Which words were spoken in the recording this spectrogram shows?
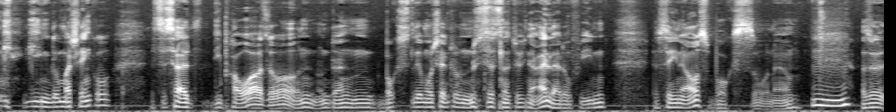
gegen Lomaschenko. Es ist halt die Power so und, und dann boxt Lomaschenko und ist das natürlich eine Einladung für ihn, dass er ihn ausboxt. So, ne? Mhm. Also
